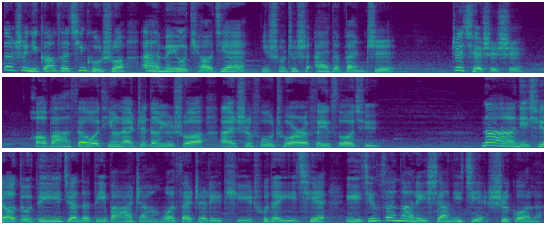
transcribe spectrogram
但是你刚才亲口说爱没有条件，你说这是爱的本质，这确实是，好吧，在我听来，这等于说爱是付出而非索取。那你需要读第一卷的第八章，我在这里提出的一切已经在那里向你解释过了。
